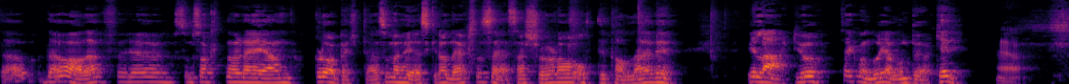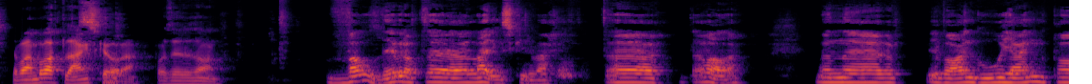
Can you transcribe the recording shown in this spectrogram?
Det, det var det. For eh, som sagt, når det er en blåbelte som er høyest gradert, så sier det seg sjøl. Og 80-tallet vi, vi lærte jo taekwondo gjennom bøker. ja. Det var en bratt læringskurve, for å si det sånn. Veldig bratt eh, læringskurve. Det, det var det. Men eh, vi var en god gjeng på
